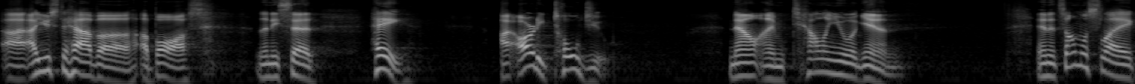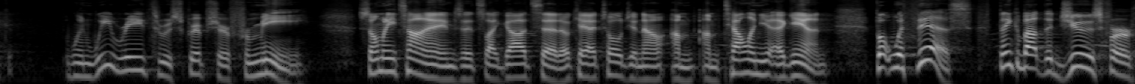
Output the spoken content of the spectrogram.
uh I used to have a, a boss, then he said, Hey, I already told you. Now I'm telling you again. And it's almost like when we read through Scripture, for me, so many times it's like God said, Okay, I told you, now I'm, I'm telling you again. But with this, think about the Jews for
